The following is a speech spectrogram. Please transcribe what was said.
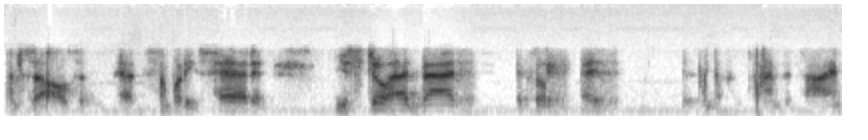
themselves and at somebody's head, and you still had bad hits from time to time.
